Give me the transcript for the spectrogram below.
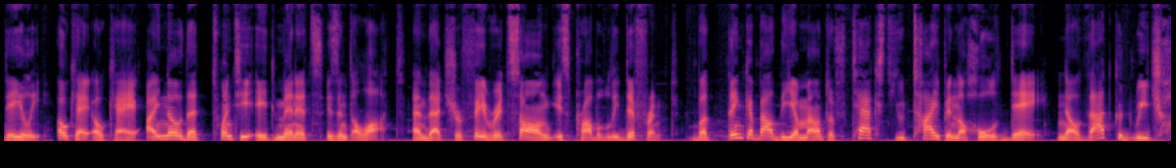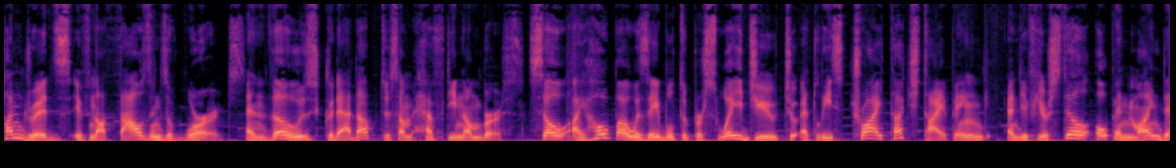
daily. Okay, okay, I know that 28 minutes isn't a lot, and that your favorite song is probably different. But think about the amount of text you type in a whole day. Now that could reach hundreds, if not thousands of words, and those could add up to some hefty numbers. So I hope I was able to persuade you to at least try touch typing, and if you're still open minded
